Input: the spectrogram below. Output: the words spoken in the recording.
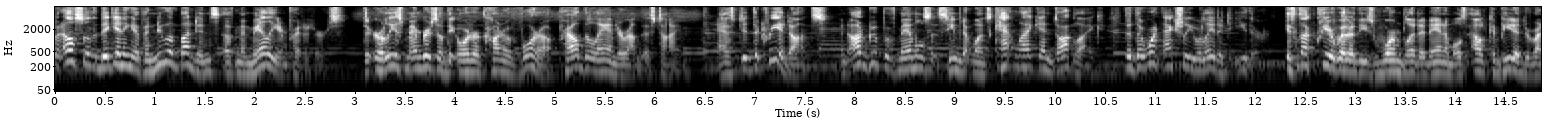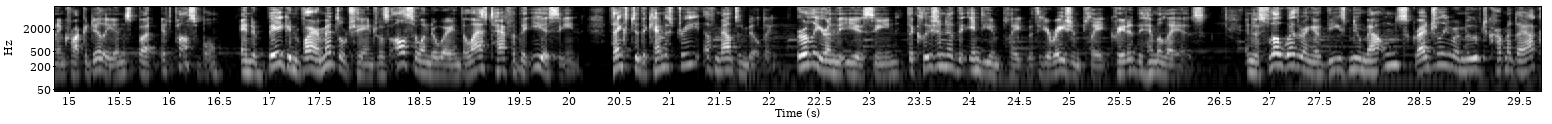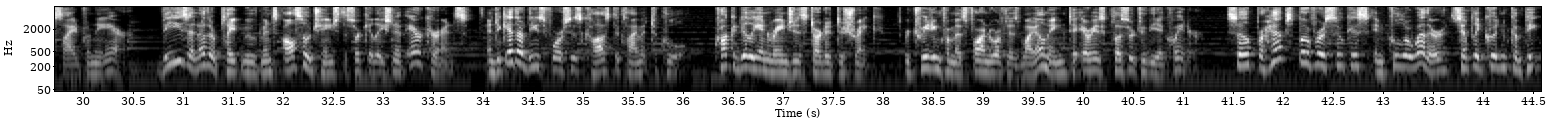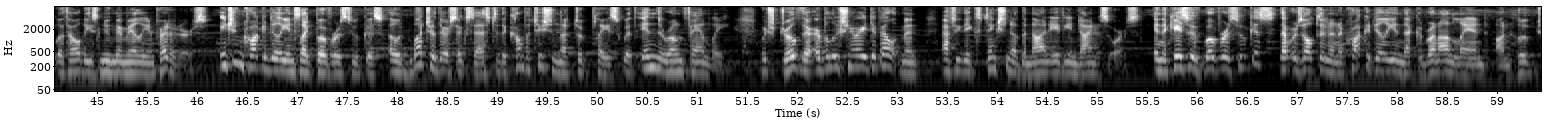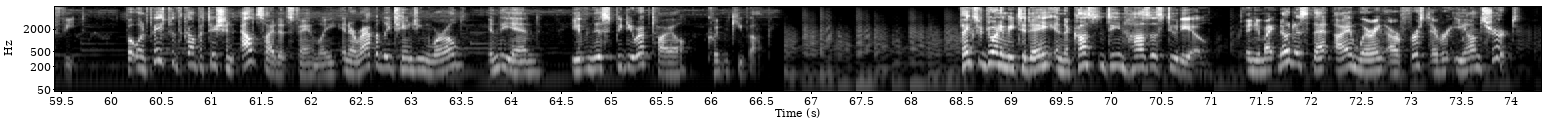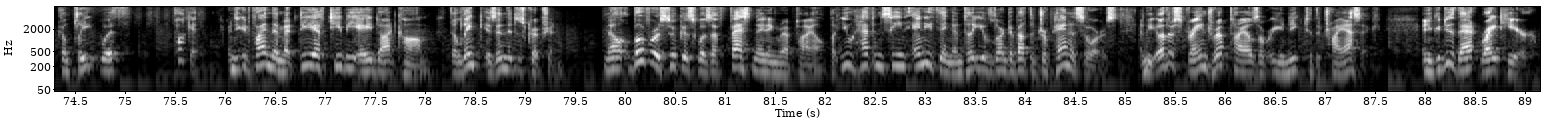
but also the beginning of a new abundance of mammalian predators. The earliest members of the order Carnivora prowled the land around this time, as did the creodonts, an odd group of mammals that seemed at once cat-like and dog-like, though they weren't actually related to either. It's not clear whether these warm-blooded animals outcompeted the running crocodilians, but it's possible. And a big environmental change was also underway in the last half of the Eocene, thanks to the chemistry of mountain building. Earlier in the Eocene, the collision of the Indian plate with the Eurasian plate created the Himalayas, and the slow weathering of these new mountains gradually removed carbon dioxide from the air. These and other plate movements also changed the circulation of air currents, and together these forces caused the climate to cool. Crocodilian ranges started to shrink, retreating from as far north as Wyoming to areas closer to the equator. So perhaps Boverisuchus in cooler weather simply couldn't compete with all these new mammalian predators. Ancient crocodilians like Boverisuchus owed much of their success to the competition that took place within their own family, which drove their evolutionary development after the extinction of the non-avian dinosaurs. In the case of Boverisuchus, that resulted in a crocodilian that could run on land on hooved feet. But when faced with competition outside its family in a rapidly changing world, in the end, even this speedy reptile couldn't keep up. Thanks for joining me today in the Konstantin Haza studio. And you might notice that I am wearing our first ever Eon shirt, complete with pocket. And you can find them at dftba.com. The link is in the description. Now, Boverisuchus was a fascinating reptile, but you haven't seen anything until you've learned about the drepanosaurs and the other strange reptiles that were unique to the Triassic. And you can do that right here.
